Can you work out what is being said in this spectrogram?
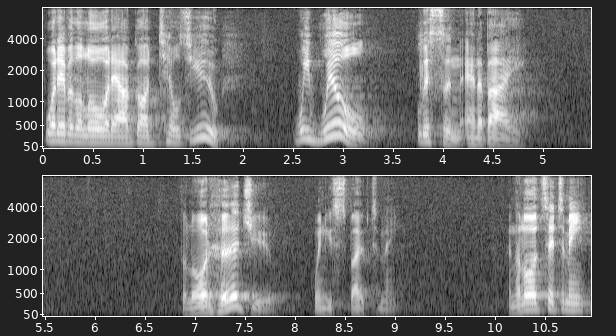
whatever the Lord our God tells you. We will listen and obey. The Lord heard you when you spoke to me. And the Lord said to me,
